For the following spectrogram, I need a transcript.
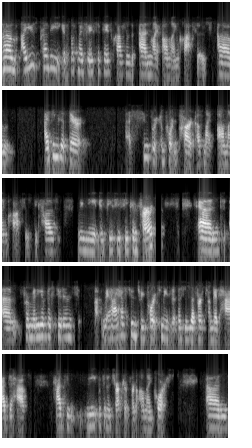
Um, I use Prezi in both my face-to-face -face classes and my online classes. Um, I think that they're a super important part of my online classes because we meet in CCC Confer. And um, for many of the students, I mean, I have students report to me that this is the first time they've had to have had to meet with an instructor for an online course, and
